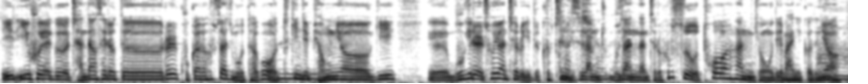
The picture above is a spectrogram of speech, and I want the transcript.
이, 이후에 그 잔당 세력들을 국가가 흡수하지 못하고 특히 이제 음. 병력이 그 무기를 소유한 채로 이들 급진 그렇죠. 이슬람 무산단체로 흡수 토항한 경우들이 많이 있거든요. 아.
